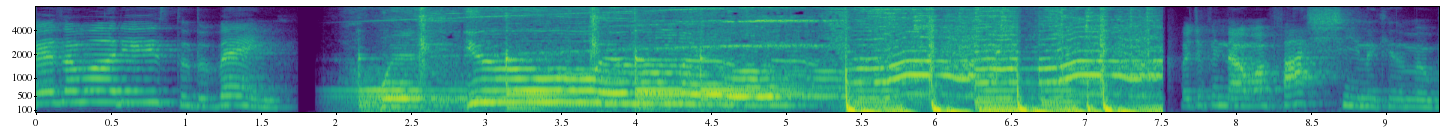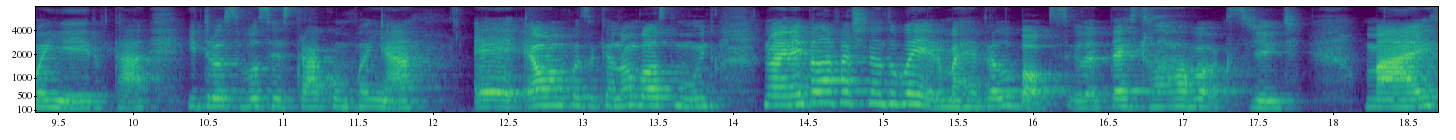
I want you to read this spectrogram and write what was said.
meus amores, tudo bem? Hoje eu vim dar uma faxina aqui no meu banheiro, tá? E trouxe vocês pra acompanhar. É, é uma coisa que eu não gosto muito, não é nem pela faxina do banheiro, mas é pelo box. Eu detesto lavar box, gente. Mas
